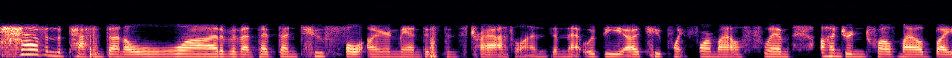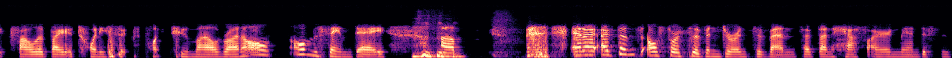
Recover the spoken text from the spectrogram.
have in the past done a lot of events. I've done two full Ironman distance triathlons, and that would be a 2.4 mile swim, 112 mile bike, followed by a 26.2 mile run, all all in the same day. Um, and I, have done all sorts of endurance events. I've done half Ironman distance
